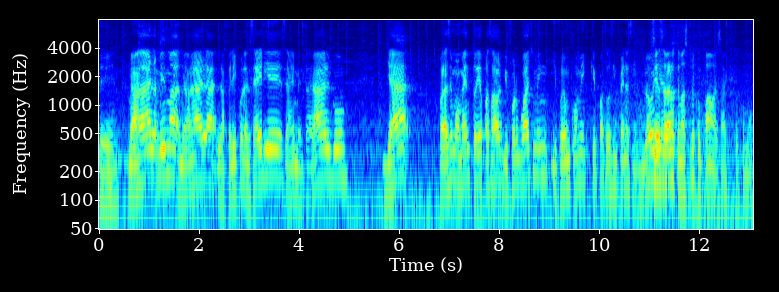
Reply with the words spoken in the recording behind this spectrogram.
Sí. ¿Me van a dar la misma, me van a dar la, la película en serie? ¿Se va a inventar algo? Ya para ese momento había pasado el Before Watchmen y fue un cómic que pasó sin pena, sin Sí, gloria. eso era lo que más preocupaba, exacto, como...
